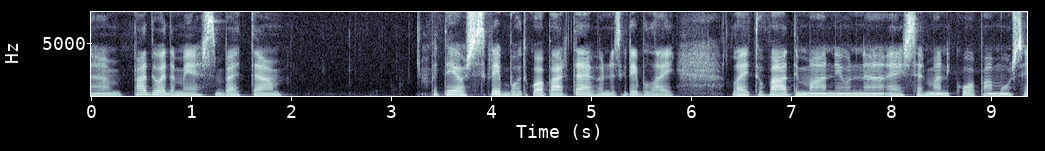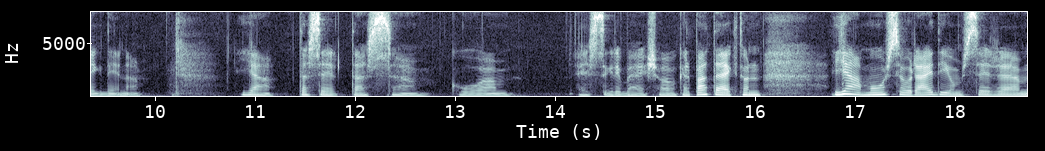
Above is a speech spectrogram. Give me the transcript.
um, padodamies, bet, um, bet Dievs, es gribu būt kopā ar tevi un es gribu, lai, lai tu vadi mani un uh, es ar mani kopā mūsu ikdienā. Jā, tas ir tas, um, ko um, es gribēju šovakar pateikt. Un, uh, Jā, mūsu raidījums ir um,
